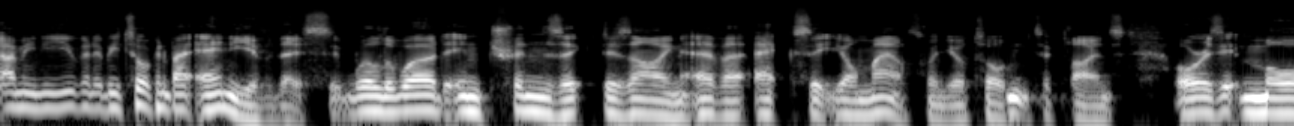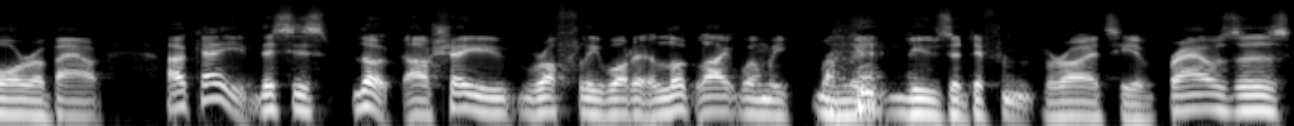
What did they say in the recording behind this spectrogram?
I mean, are you going to be talking about any of this? Will the word intrinsic design ever exit your mouth when you're talking hmm. to clients? Or is it more about, okay, this is, look, I'll show you roughly what it'll look like when we, when we use a different variety of browsers?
